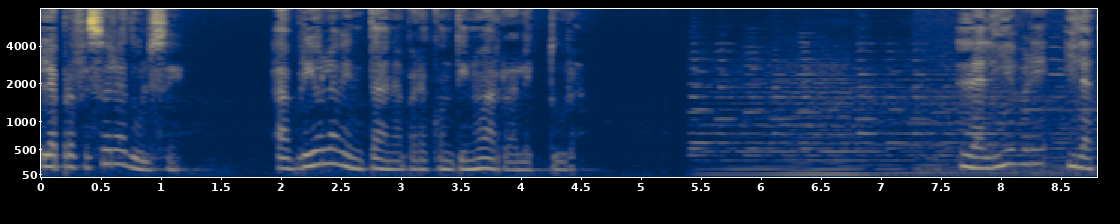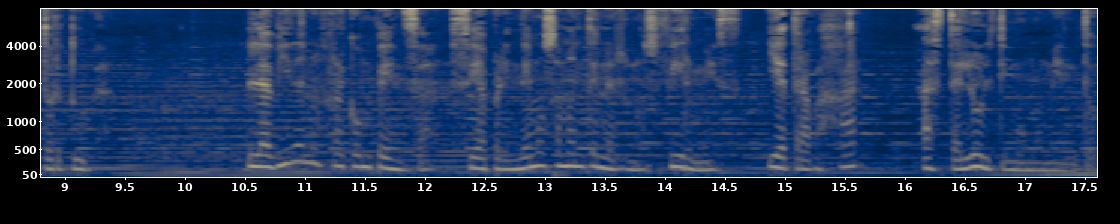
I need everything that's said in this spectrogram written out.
La profesora Dulce abrió la ventana para continuar la lectura. La liebre y la tortuga. La vida nos recompensa si aprendemos a mantenernos firmes y a trabajar hasta el último momento.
